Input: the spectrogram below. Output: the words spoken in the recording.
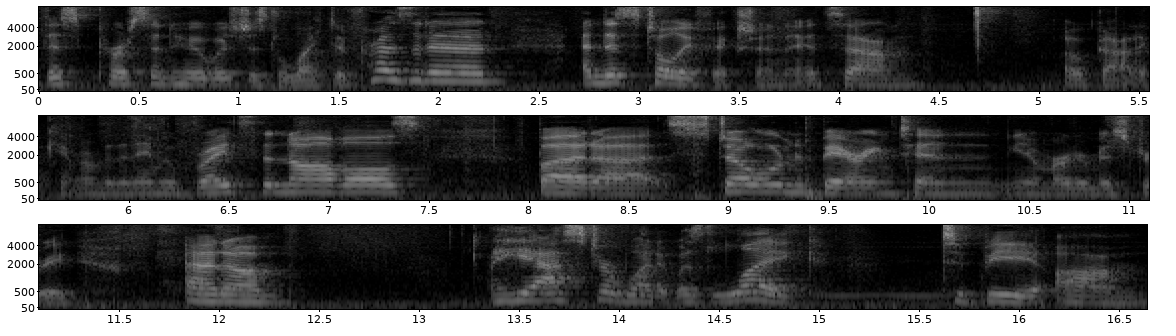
this person who was just elected president, and it's totally fiction. It's um, oh god, I can't remember the name. Who writes the novels? But uh, Stone Barrington, you know, murder mystery, and um, he asked her what it was like to be um,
